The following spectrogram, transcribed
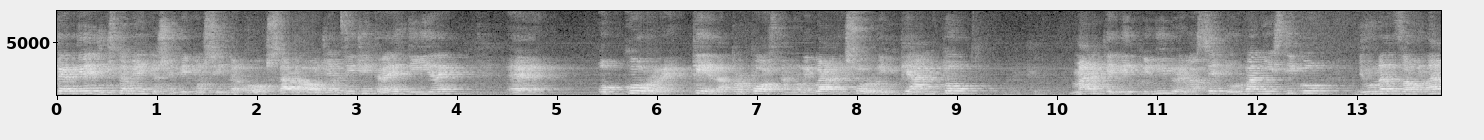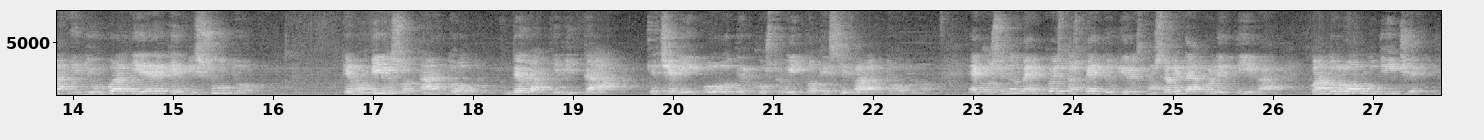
perché giustamente ho sentito il sindaco Sala oggi al TG3 dire eh, occorre che la proposta non riguardi solo l'impianto ma anche l'equilibrio e l'assetto urbanistico di una zona e di un quartiere che è vissuto che non vive soltanto dell'attività che c'è lì o del costruito che si farà attorno. Ecco, secondo me questo aspetto di responsabilità collettiva, quando l'ONU dice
